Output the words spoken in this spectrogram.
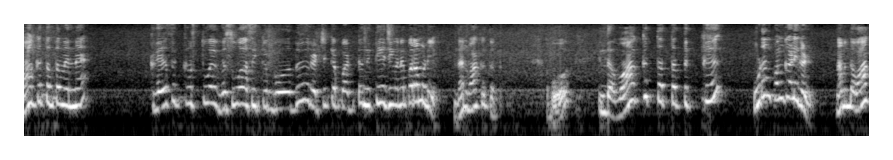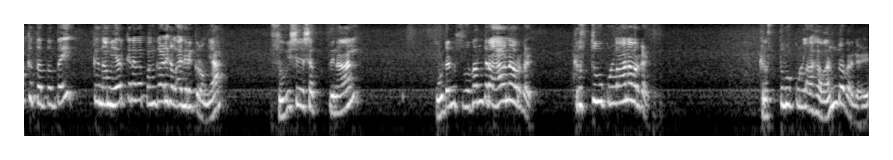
வாக்கு தத்துவம் என்ன? இயேசு கிறிஸ்துவை விசுவாசிக்கும் போது ரட்சிக்கப்பட்டு நித்திய ஜீவனை பெற முடியும் தான் வாக்கு தத்துவம் அப்போ இந்த வாக்கு தத்தத்துக்கு உடன் பங்காளிகள் நாம் இந்த வாக்கு தத்தத்தைக்கு நாம் ஏற்கனவே பங்காளிகளாக இருக்கிறோம் யா சுவிசேஷத்தினால் உடன் சுதந்திர ஆனவர்கள் கிறிஸ்துவுக்குள்ளானவர்கள் கிறிஸ்துவுக்குள்ளாக வந்தவர்கள்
